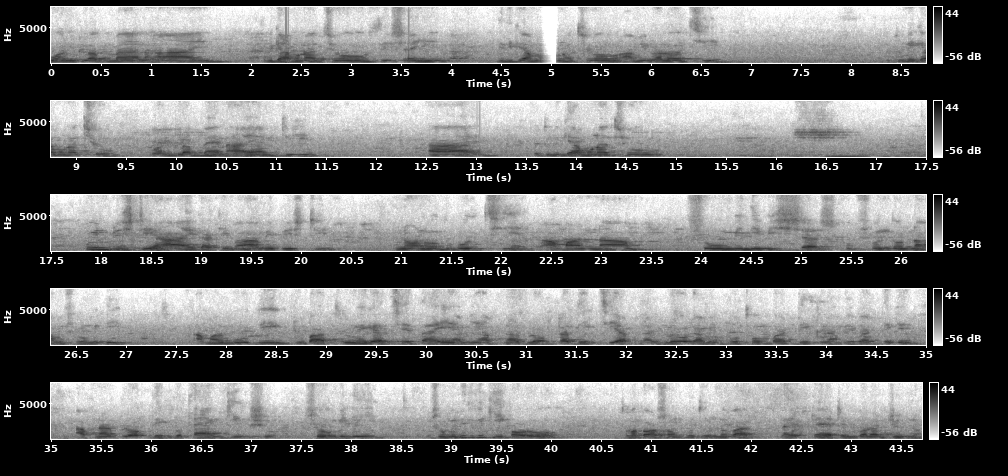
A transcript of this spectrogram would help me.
ওয়ান ক্লাব ম্যান হাই তুমি কেমন আছো? সি শাহিন, দিদি কেমন আছো? আমি ভালো আছি। তুমি কেমন আছো? One club man hi aunty hi তো তুমি কেমন আছো? কুইন বৃষ্টি হাই কাকিমা, আমি বৃষ্টি। ননদ বলছি, আমার নাম সৌমিলি বিশ্বাস। খুব সুন্দর নাম, সৌমিলি। আমার বৌদি একটু বাথরুমে গেছে, তাই আমি আপনার ব্লগটা দেখছি। আপনার ব্লগ আমি প্রথমবার দেখলাম। এবার থেকে আপনার ব্লগ দেখব। Thank you Soumili. সৌমিলি, তুমি কী করো? তোমাকে অসংখ্য ধন্যবাদ লাইভটা অ্যাটেন্ড করার জন্য।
